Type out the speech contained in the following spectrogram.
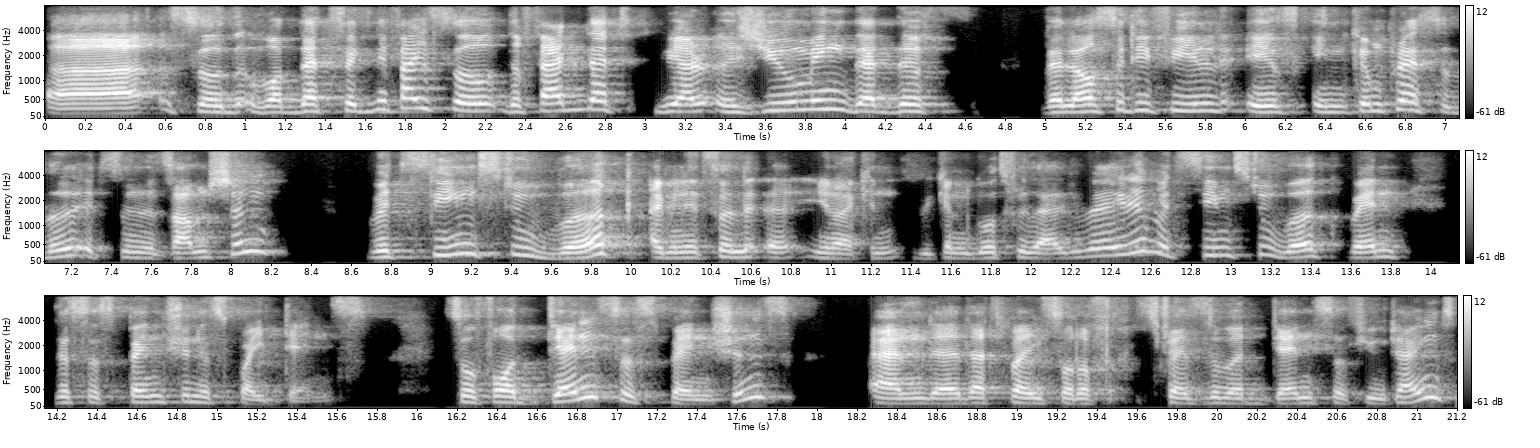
Uh, so the, what that signifies, so the fact that we are assuming that the velocity field is incompressible, it's an assumption which seems to work. I mean, it's a, uh, you know, I can, we can go through the algebra, which seems to work when the suspension is quite dense. So for dense suspensions, and uh, that's why I sort of stressed the word dense a few times,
